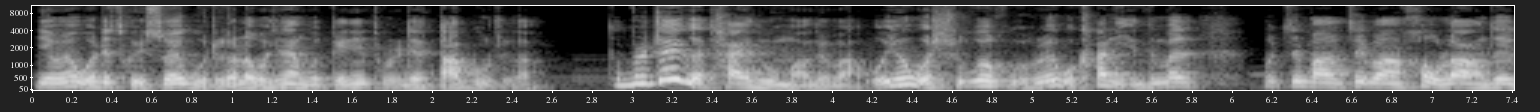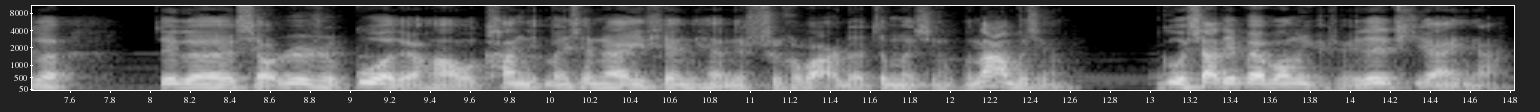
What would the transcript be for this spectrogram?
因为我这腿摔骨折了，我现在我给你腿得打骨折，他不是这个态度吗？对吧？我因为我吃过苦，所以我看你他妈我这帮这帮后浪这个这个小日子过的哈，我看你们现在一天天的吃喝玩的这么幸福，那不行，给我下地掰苞米去，也得体验一下。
